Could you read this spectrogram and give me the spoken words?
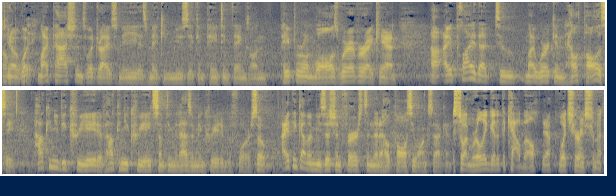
Oh, you know boy. what my passions, what drives me, is making music and painting things on paper, on walls, wherever I can. Uh, I apply that to my work in health policy how can you be creative? How can you create something that hasn't been created before? So I think I'm a musician first and then a health policy wonk second. So I'm really good at the cowbell. Yeah. What's your instrument?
